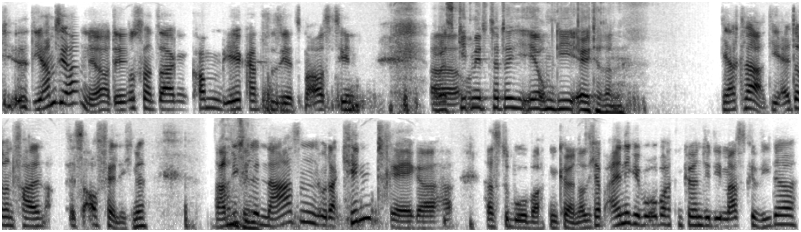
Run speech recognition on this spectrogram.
die, die haben sie an, ja. Den muss man sagen, komm, hier kannst du sie jetzt mal ausziehen. Aber es Äh, geht und- mir tatsächlich eher um die Älteren. Ja, klar, die Älteren fallen, ist auffällig, ne? Aber wie Wahnsinn. viele Nasen- oder Kinnträger ha- hast du beobachten können? Also ich habe einige beobachten können, die die Maske wieder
